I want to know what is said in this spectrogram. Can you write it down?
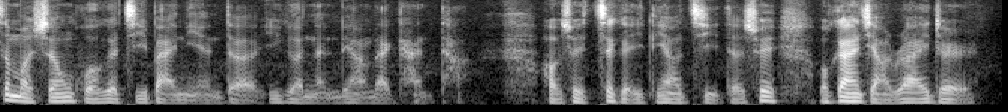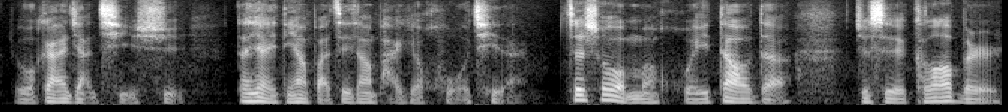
这么生活个几百年的一个能量来看它。好，所以这个一定要记得。所以我刚才讲 Rider，我刚才讲骑士，大家一定要把这张牌给活起来。这时候我们回到的就是 Clover，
